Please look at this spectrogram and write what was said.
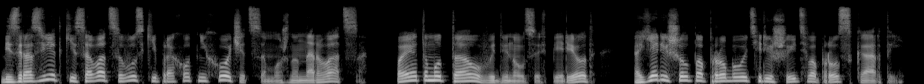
Без разведки соваться в узкий проход не хочется, можно нарваться. Поэтому Тау выдвинулся вперед, а я решил попробовать решить вопрос с картой.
